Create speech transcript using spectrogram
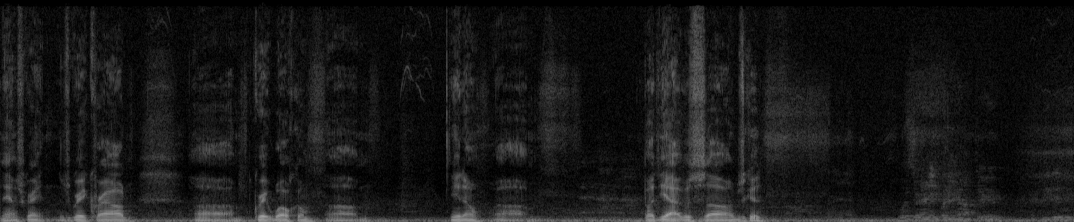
Yeah, it was great. It was a great crowd, um, great welcome. Um, you know, um, but yeah, it was uh, it was good. Was there anybody out there you didn't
